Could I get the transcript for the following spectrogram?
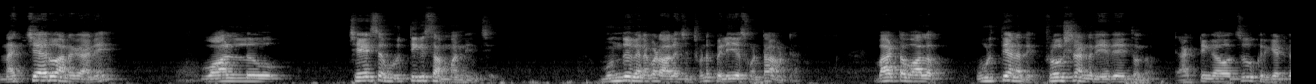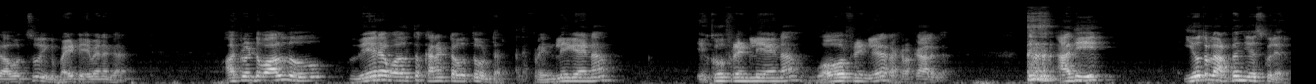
నచ్చారు అనగానే వాళ్ళు చేసే వృత్తికి సంబంధించి ముందు వెనక కూడా ఆలోచించకుండా పెళ్ళి చేసుకుంటా ఉంటారు. బట్ వాళ్ళ వృత్తి అన్నది ప్రొఫెషన్ అన్నది ఏదైతే ఉందో యాక్టింగ్ కావచ్చు క్రికెట్ కావచ్చు ఇంక బయట ఏవైనా కానీ అటువంటి వాళ్ళు వేరే వాళ్ళతో కనెక్ట్ అవుతూ ఉంటారు. అది ఫ్రెండ్లీగా అయినా ఎక్కువ ఫ్రెండ్లీ అయినా ఓవర్ ఫ్రెండ్లీ అయినా రకరకాలుగా. అది యువతలు అర్థం చేసుకోలేరు.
